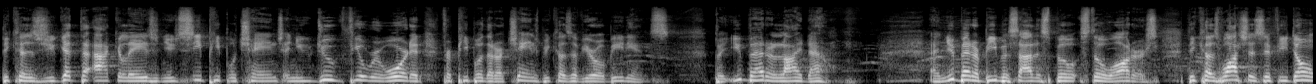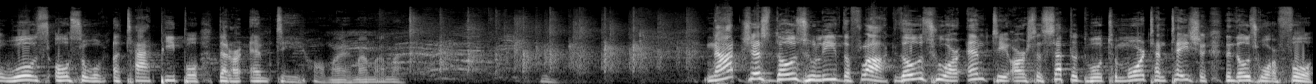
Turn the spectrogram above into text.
Because you get the accolades and you see people change, and you do feel rewarded for people that are changed because of your obedience. But you better lie down. And you better be beside the still, still waters. Because watch this, if you don't, wolves also will attack people that are empty. Oh, my, my, my, my. Not just those who leave the flock, those who are empty are susceptible to more temptation than those who are full.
